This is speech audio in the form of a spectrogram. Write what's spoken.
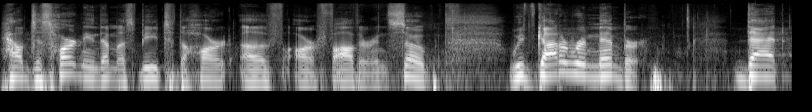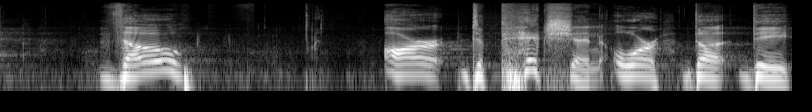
How disheartening that must be to the heart of our Father. And so we've got to remember that though our depiction or the, the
